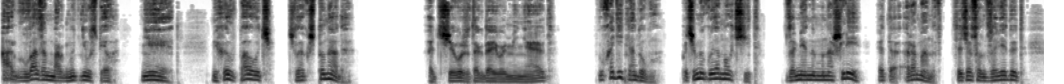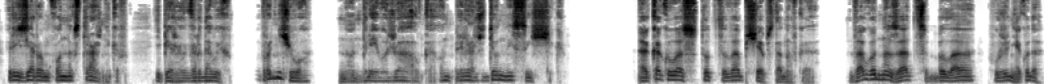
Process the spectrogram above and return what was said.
а глазом моргнуть не успела. Нет, Михаил Павлович человек что надо. Отчего же тогда его меняют? Уходить надумал. Почему и куда молчит? Замену мы нашли, это Романов. Сейчас он заведует резервом конных стражников и пеших городовых. Вроде ничего, но Андреева жалко, он прирожденный сыщик. А как у вас тут вообще обстановка? Два года назад была хуже некуда.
